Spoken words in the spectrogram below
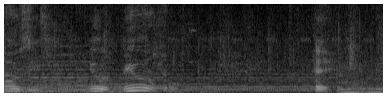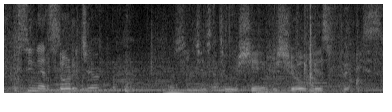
Rosie, you look beautiful. Hey, you seen that soda jerk? Was he just too ashamed to show his face?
